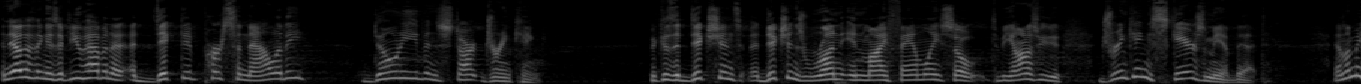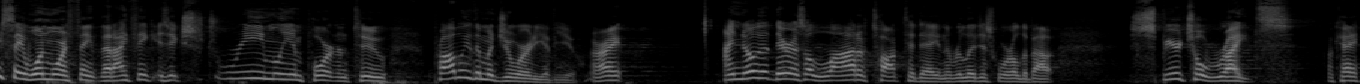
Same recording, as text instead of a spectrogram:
And the other thing is, if you have an addictive personality, don't even start drinking. Because addictions, addictions run in my family. So, to be honest with you, drinking scares me a bit. And let me say one more thing that I think is extremely important to probably the majority of you, all right? I know that there is a lot of talk today in the religious world about spiritual rights, okay?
